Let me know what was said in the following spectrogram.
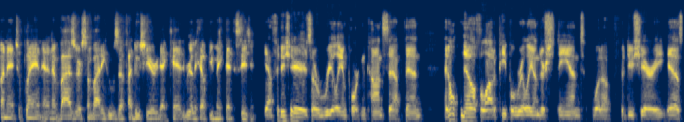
financial plan and an advisor, somebody who's a fiduciary that can really help you make that decision. Yeah, fiduciary is a really important concept. And I don't know if a lot of people really understand what a fiduciary is.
